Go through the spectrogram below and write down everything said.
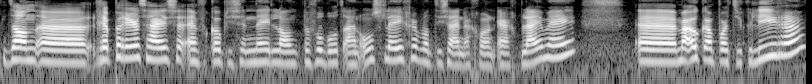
Dan uh, repareert hij ze en verkoopt hij ze in Nederland bijvoorbeeld aan ons leger, want die zijn daar gewoon erg blij mee. Maar ook aan particulieren.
